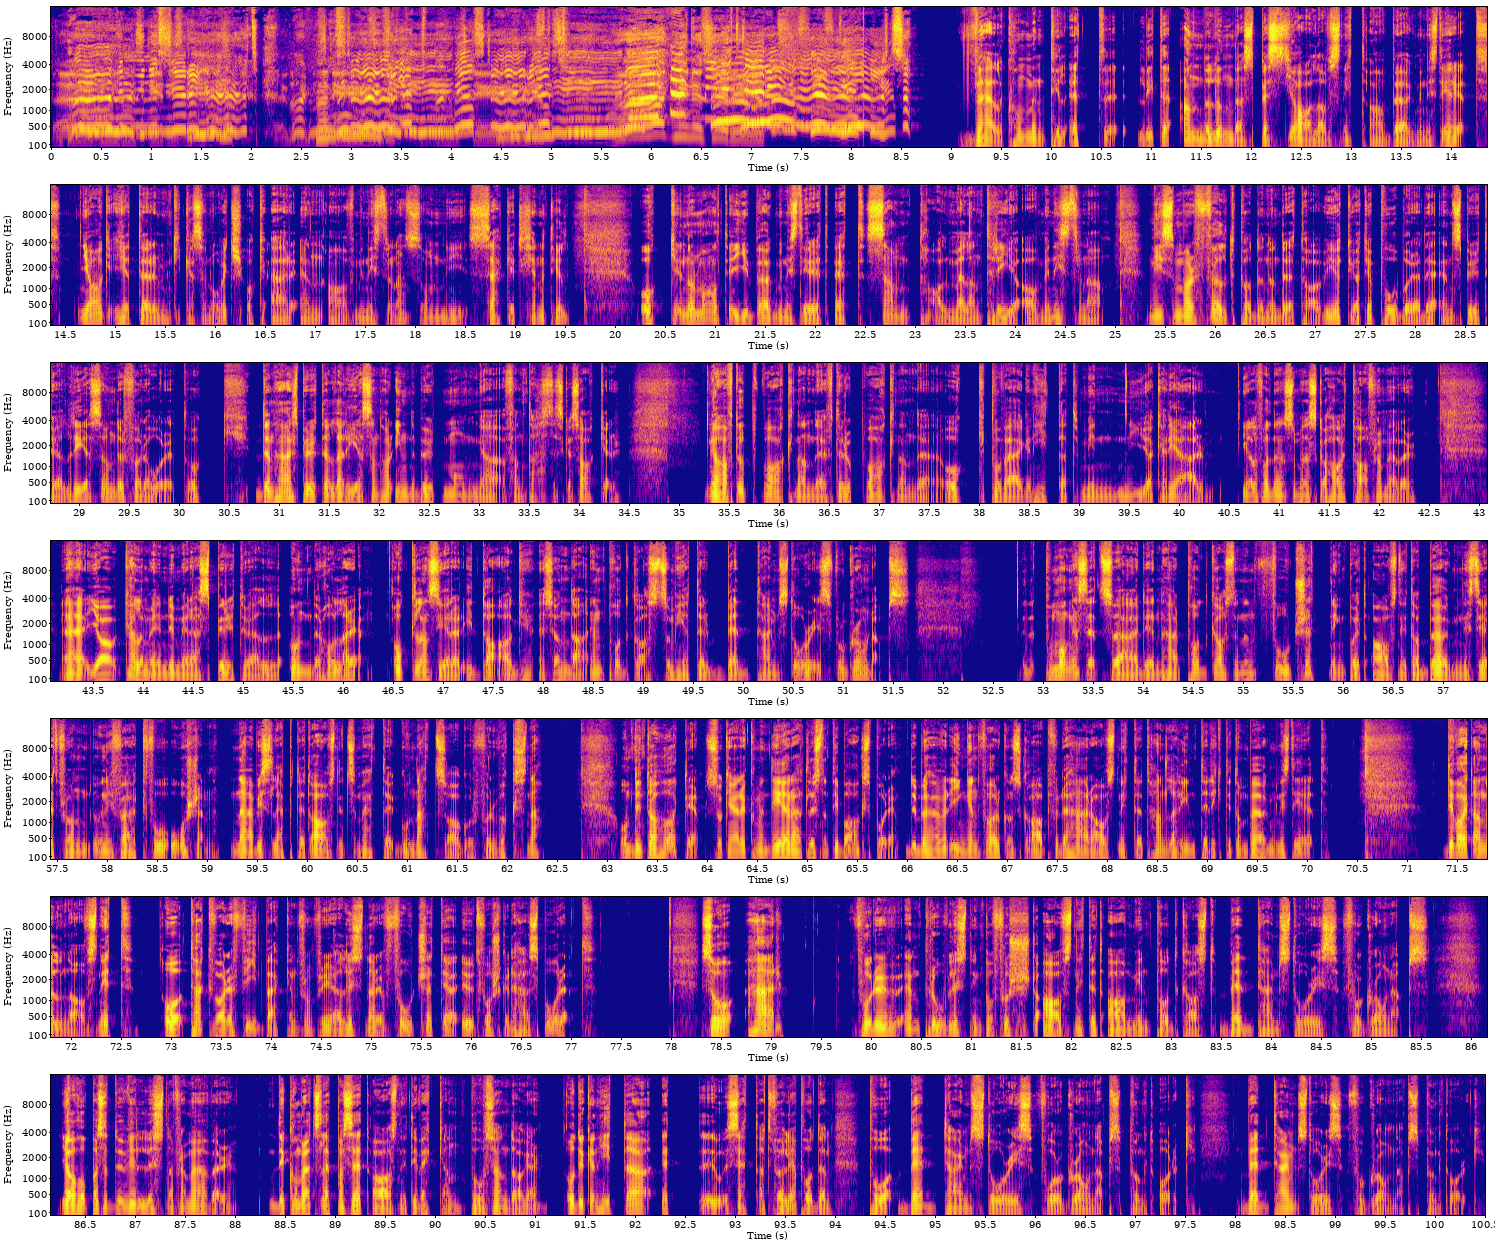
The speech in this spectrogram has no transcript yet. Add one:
bögministeriet. Välkommen till ett eh, lite annorlunda specialavsnitt av bögministeriet. Jag heter Miki Kasanovic och är en av ministrarna som ni säkert känner till. Och normalt är ju bögministeriet ett samtal mellan tre av ministrarna. Ni som har följt podden under ett tag vet ju att jag påbörjade en spirituell resa under förra året och den här spirituella resan har inneburit många fantastiska saker. Jag har haft uppvaknande efter uppvaknande och på vägen hittat min nya karriär. I alla fall den som jag ska ha ett tag framöver. Eh, jag kallar mig numera spirituell underhållare och lanserar idag, eh, söndag, en podcast som heter Bedtime Stories for Grown-Ups. På många sätt så är den här podcasten en fortsättning på ett avsnitt av bögministeriet från ungefär två år sedan, när vi släppte ett avsnitt som hette Godnattsagor för vuxna. Om du inte har hört det så kan jag rekommendera att lyssna tillbaks på det. Du behöver ingen förkunskap för det här avsnittet handlar inte riktigt om bögministeriet. Det var ett annorlunda avsnitt och tack vare feedbacken från flera lyssnare fortsätter jag utforska det här spåret. Så här får du en provlyssning på första avsnittet av min podcast Bedtime Stories for Grown-Ups. Jag hoppas att du vill lyssna framöver. Det kommer att släppas ett avsnitt i veckan på söndagar och du kan hitta ett sätt att följa podden på bedtimestoriesforgrownups.org. bedtimestoriesforgrownups.org.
